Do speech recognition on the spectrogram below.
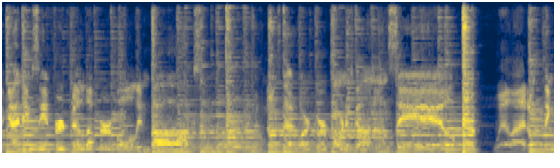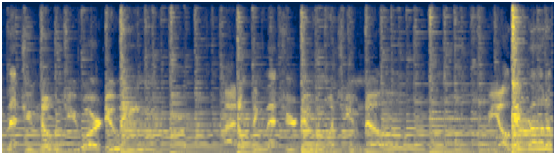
A guy named Sanford filled up her whole inbox with notes that hardcore porn has gone on sale. Well, I don't think that you know what you are doing. I don't think that you're doing what you know. We all get caught up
